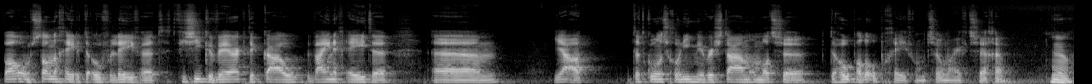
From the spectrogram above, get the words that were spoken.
barre omstandigheden te overleven. Het, het fysieke werk, de kou, weinig eten. Ehm, ja, dat konden ze gewoon niet meer weerstaan omdat ze de hoop hadden opgegeven, om het zo maar even te zeggen. Ja.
